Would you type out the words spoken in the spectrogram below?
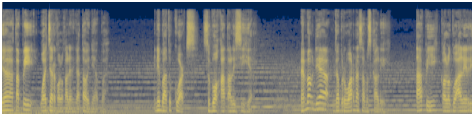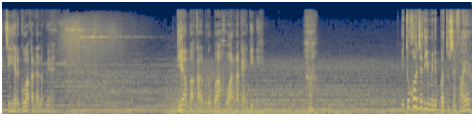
Ya, tapi wajar kalau kalian nggak tahu ini apa. Ini batu quartz, sebuah katalis sihir. Memang dia nggak berwarna sama sekali. Tapi kalau gua alirin sihir gua ke dalamnya, dia bakal berubah warna kayak gini. Itu kok jadi mirip batu sapphire?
